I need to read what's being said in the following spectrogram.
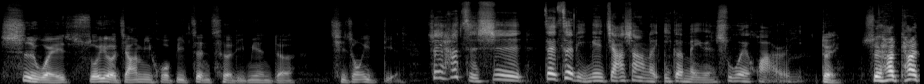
视为所有加密货币政策里面的其中一点。所以它只是在这里面加上了一个美元数位化而已。对，所以他他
